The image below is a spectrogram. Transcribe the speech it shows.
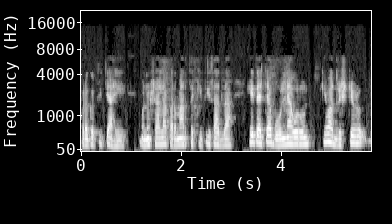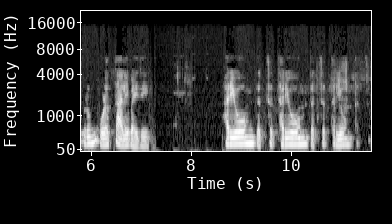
प्रगतीचे आहे. मनुष्याला परमार्थ किती साधला हे त्याच्या बोलण्यावरून किंवा दृष्टीवरून ओळखता आले पाहिजे. हरिओम तत्सत हरिओम तत्सत हरिओम तत्सत.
